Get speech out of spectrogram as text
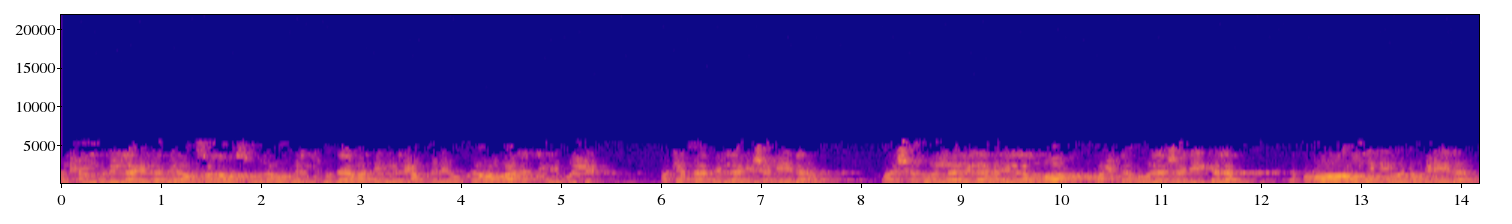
الحمد لله الذي أرسل رسوله بالهدى ودين الحق ليظهره على الدين كله وكفى بالله شهيدا وأشهد أن لا إله إلا الله وحده لا شريك له إقرارا به وتوحيدا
